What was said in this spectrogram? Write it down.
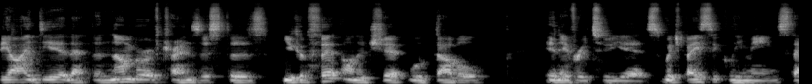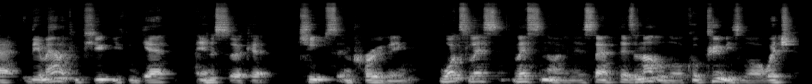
The idea that the number of transistors you can fit on a chip will double in every two years, which basically means that the amount of compute you can get in a circuit keeps improving. What's less less known is that there's another law called Koomey's law, which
